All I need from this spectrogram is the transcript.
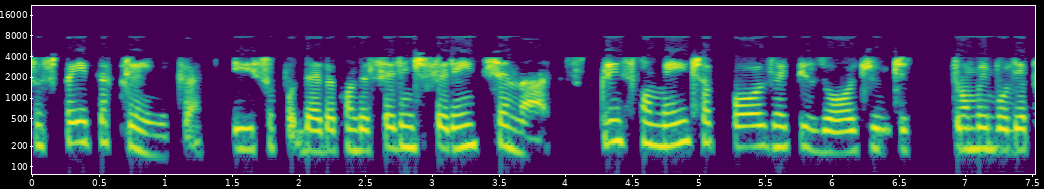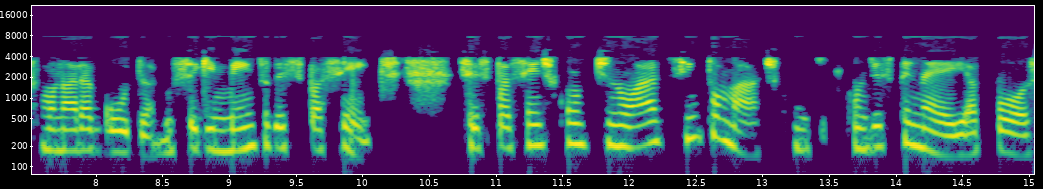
suspeita clínica. Isso deve acontecer em diferentes cenários principalmente após um episódio de tromboembolia pulmonar aguda, no segmento desse paciente. Se esse paciente continuar sintomático, com dispneia após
